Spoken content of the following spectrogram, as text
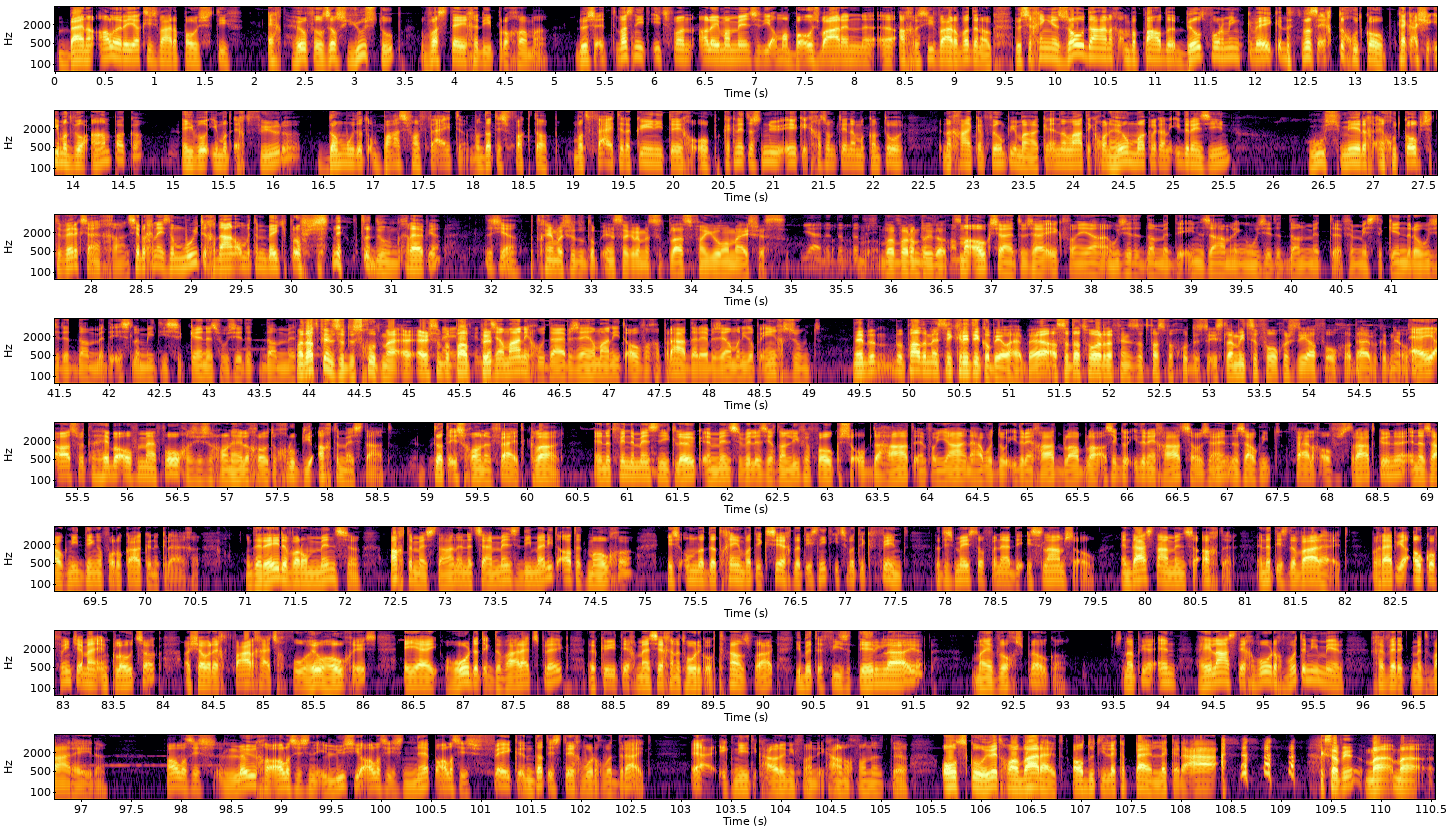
bijna alle reacties waren positief. Echt heel veel. Zelfs YouTube was tegen die programma. Dus het was niet iets van alleen maar mensen die allemaal boos waren en uh, agressief waren, wat dan ook. Dus ze gingen zodanig een bepaalde beeldvorming kweken. Dat was echt te goedkoop. Kijk, als je iemand wil aanpakken en je wil iemand echt vuren, dan moet dat op basis van feiten. Want dat is fucked up. Want feiten, daar kun je niet tegenop. Kijk, net als nu ik, ik ga zo meteen naar mijn kantoor. En dan ga ik een filmpje maken en dan laat ik gewoon heel makkelijk aan iedereen zien hoe smerig en goedkoop ze te werk zijn gegaan. Ze hebben geen eens de moeite gedaan om het een beetje professioneel te doen, begrijp je? Dus ja. Hetgeen wat je doet op Instagram is het plaatsen van jonge meisjes. Ja, dat, dat, dat is, Wa waarom doe je dat? Maar ook zijn, toen zei ik van ja, hoe zit het dan met de inzameling? Hoe zit het dan met uh, vermiste kinderen? Hoe zit het dan met de islamitische kennis? Hoe zit het dan met... Maar dat vinden ze dus goed, maar er, er is een nee, bepaald dat punt... is helemaal niet goed. Daar hebben ze helemaal niet over gepraat. Daar hebben ze helemaal niet op ingezoomd. Nee, be bepaalde mensen die kritiek op jou hebben. Hè? Als ze dat horen, dan vinden ze dat vast wel goed. Dus de islamitische volgers die jou volgen, daar heb ik het nu over. Nee, als we het hebben over mijn volgers, is er gewoon een hele grote groep die achter mij staat. Dat is gewoon een feit, klaar. En dat vinden mensen niet leuk. En mensen willen zich dan liever focussen op de haat. En van ja, en hij wordt door iedereen gehaat, bla bla. Als ik door iedereen gehaat zou zijn, dan zou ik niet veilig over straat kunnen. En dan zou ik niet dingen voor elkaar kunnen krijgen. De reden waarom mensen achter mij staan, en het zijn mensen die mij niet altijd mogen, is omdat datgene wat ik zeg, dat is niet iets wat ik vind. Dat is meestal vanuit de islam zo. En daar staan mensen achter. En dat is de waarheid. Begrijp je? Ook al vind jij mij een klootzak, als jouw rechtvaardigheidsgevoel heel hoog is en jij hoort dat ik de waarheid spreek, dan kun je tegen mij zeggen, en dat hoor ik ook trouwens vaak, je bent een vieze maar je hebt wel gesproken. Snap je? En helaas tegenwoordig wordt er niet meer gewerkt met waarheden. Alles is leugen, alles is een illusie, alles is nep, alles is fake en dat is tegenwoordig wat draait. Ja, ik niet, ik hou er niet van. Ik hou nog van het uh, old school, je weet gewoon waarheid. Al doet hij lekker pijn, lekker ah. ik snap je, maar, maar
